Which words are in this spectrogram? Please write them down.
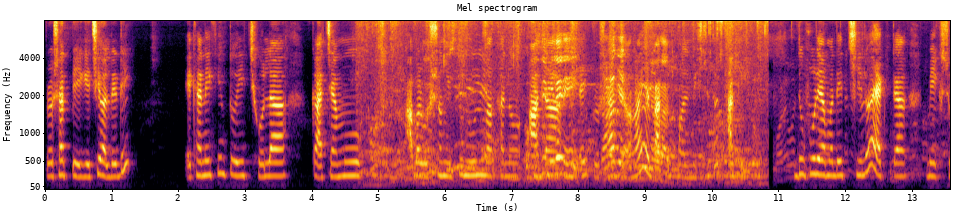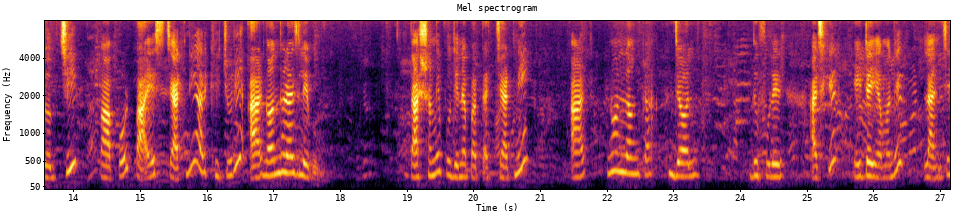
প্রসাদ পেয়ে গেছি অলরেডি এখানে কিন্তু এই ছোলা কাঁচামুখ আবার ওর সঙ্গে একটু নুন মাখানো আদা এটাই প্রসাদ দেওয়া হয় আর বাকি ফল মিষ্টি তো থাকে। দুপুরে আমাদের ছিল একটা মিক্স সবজি পাঁপড় পায়েস চাটনি আর খিচুড়ি আর গন্ধরাজ লেবু। তার সঙ্গে পুদিনা পাতার চাটনি আর নুন লঙ্কা জল। দুপুরের আজকে এইটাই আমাদের লাঞ্চে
